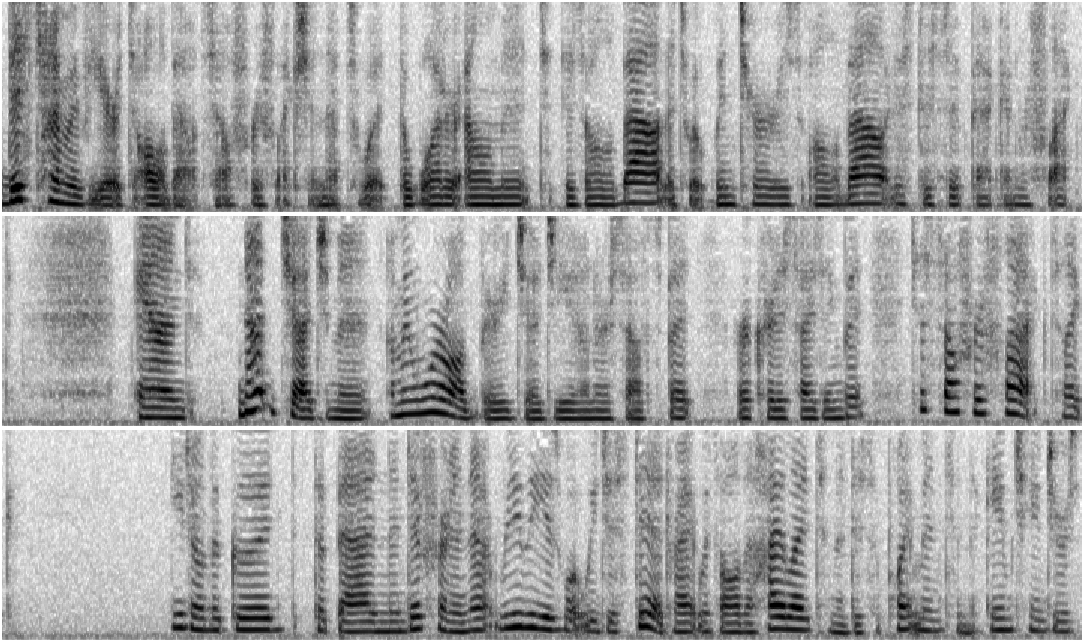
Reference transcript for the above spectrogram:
this time of year, it's all about self reflection. That's what the water element is all about. That's what winter is all about, is to sit back and reflect. And not judgment. I mean, we're all very judgy on ourselves, but, or criticizing, but just self reflect. Like, you know, the good, the bad, and the different. And that really is what we just did, right? With all the highlights and the disappointments and the game changers.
